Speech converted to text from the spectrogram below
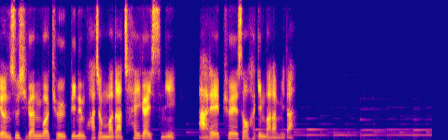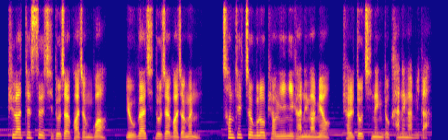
연수 시간과 교육비는 과정마다 차이가 있으니 아래 표에서 확인 바랍니다. 필라테스 지도자 과정과 요가 지도자 과정은 선택적으로 병행이 가능하며 별도 진행도 가능합니다.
